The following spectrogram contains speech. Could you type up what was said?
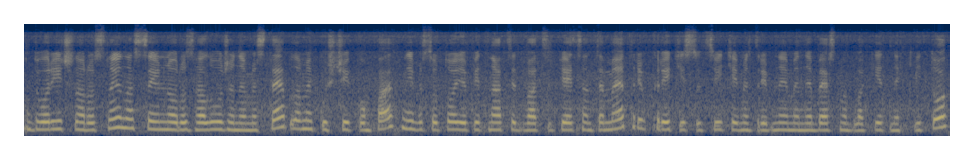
Дворічна рослина з сильно розгалуженими стеблами, кущі компактні, висотою 15-25 см, вкриті суцвіттями з дрібними небесно-блакитних квіток,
